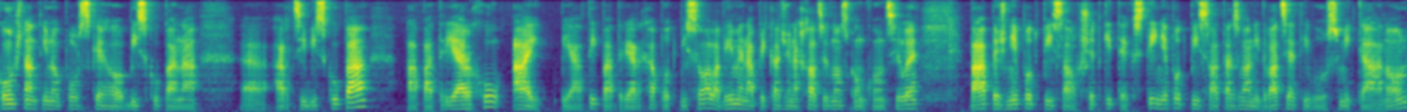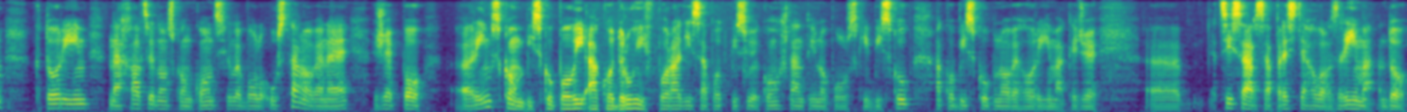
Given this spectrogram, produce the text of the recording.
konštantinopolského biskupa na e, arcibiskupa a patriarchu, aj 5. patriarcha podpisoval a vieme napríklad, že na Chalcedonskom koncile pápež nepodpísal všetky texty, nepodpísal tzv. 28. kánon, ktorým na Chalcedonskom koncile bolo ustanovené, že po rímskom biskupovi ako druhý v poradí sa podpisuje konštantinopolský biskup ako biskup Nového Ríma. Keďže cisár sa presťahoval z Ríma do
